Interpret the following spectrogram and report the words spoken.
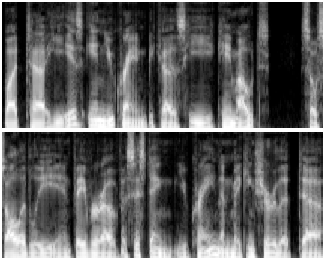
But uh, he is in Ukraine because he came out so solidly in favor of assisting Ukraine and making sure that uh,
